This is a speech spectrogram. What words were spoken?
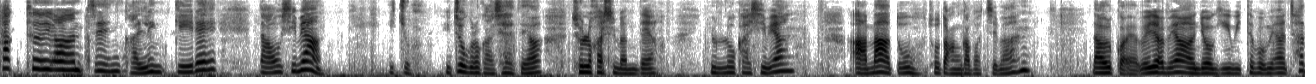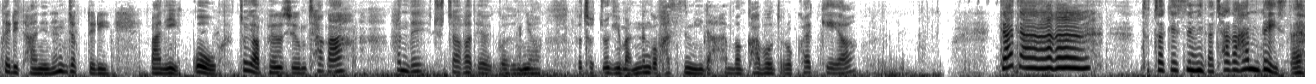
탁트연진 갈림길에 나오시면 이쪽 이쪽으로 가셔야 돼요. 저로 가시면 안 돼요. 여기로 가시면 아마도 저도 안 가봤지만 나올 거예요. 왜냐면 여기 밑에 보면 차들이 다닌 흔적들이 많이 있고 저기 앞에도 지금 차가 한 대 주차가 되어 있거든요. 저쪽이 맞는 것 같습니다. 한번 가보도록 할게요. 짜잔! 도착했습니다. 차가 한 대 있어요.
